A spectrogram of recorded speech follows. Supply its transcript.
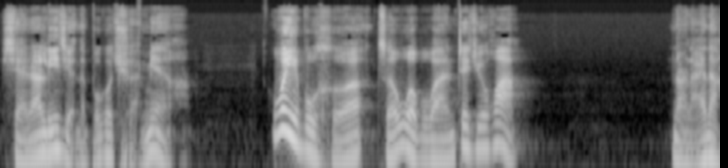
显然理解的不够全面啊。胃不和则卧不安，这句话哪儿来的？《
